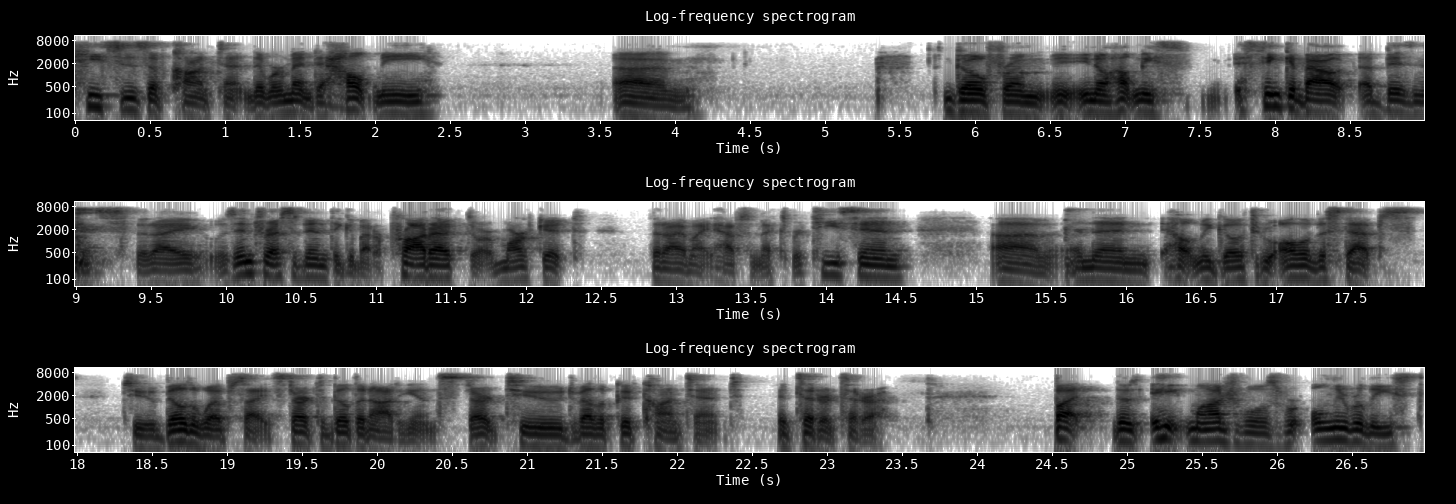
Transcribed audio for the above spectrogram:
pieces of content that were meant to help me um, go from you know help me th- think about a business that I was interested in, think about a product or a market that I might have some expertise in, um, and then help me go through all of the steps to build a website, start to build an audience, start to develop good content, et cetera, et cetera. But those eight modules were only released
